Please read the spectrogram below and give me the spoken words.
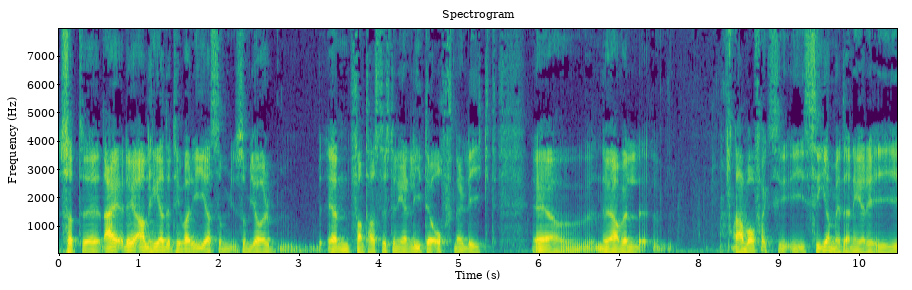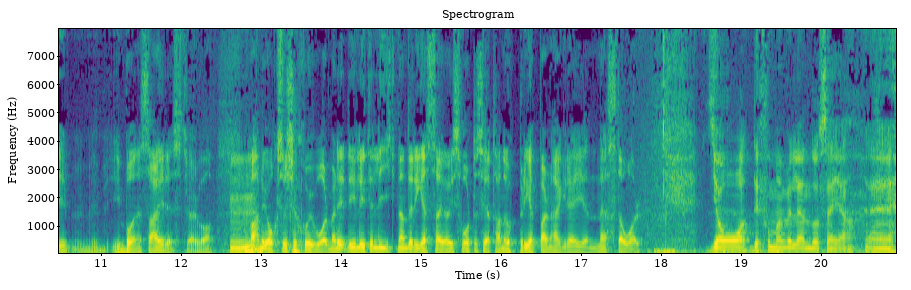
Så att, eh, nej, det är all heder till Varia som, som gör en fantastisk turnering. Lite Offner-likt. Eh, nu är han väl han var faktiskt i semi där nere i, i Buenos Aires tror jag det var. Mm. Han är också 27 år. Men det, det, är lite liknande resa. Jag är svårt att se att han upprepar den här grejen nästa år. Ja, det får man väl ändå säga. Eh,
